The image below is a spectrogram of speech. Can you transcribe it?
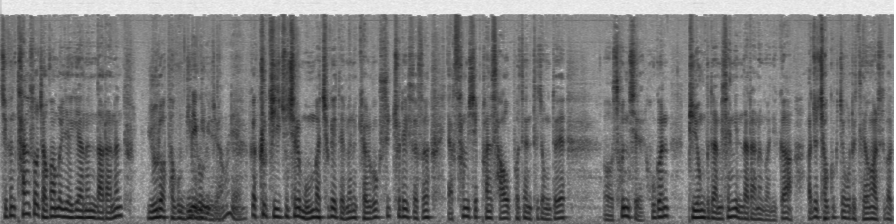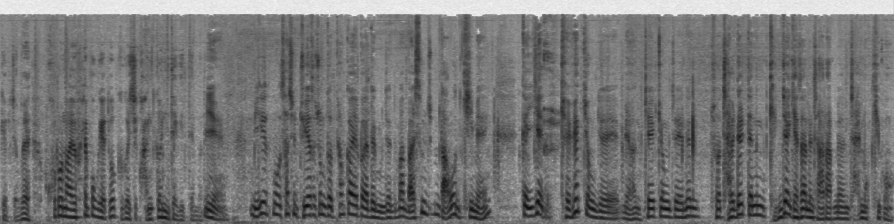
지금 탄소 저감을 얘기하는 나라는 유럽하고 미국입니다. 예. 그러니까 그 기준치를 못 맞추게 되면 결국 수출에 있어서 약 30, 한 4, 5% 정도의 어, 손실 혹은 비용 부담이 생긴다라는 거니까 아주 적극적으로 대응할 수밖에 없죠. 왜 코로나의 회복에도 그것이 관건이 되기 때문에. 예. 이게 뭐 사실 뒤에서 좀 더 평가해봐야 될 문제지만 말씀 좀 나온 김에 그러니까 이게 계획 경제면 계획 경제는 잘 될 때는 굉장히 계산을 잘하면 잘 먹히고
